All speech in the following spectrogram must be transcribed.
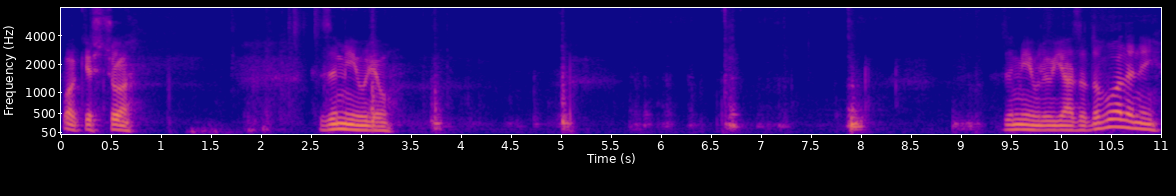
Поки що замівлюв Зимівлю я задоволений.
